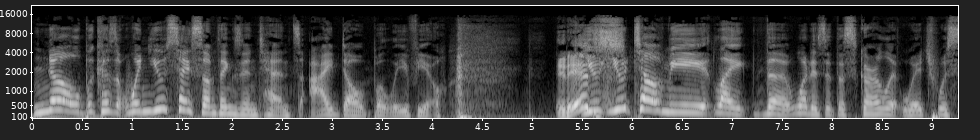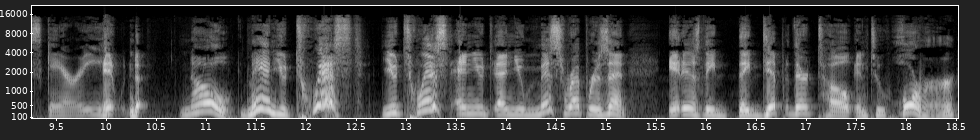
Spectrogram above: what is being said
no, because when you say something's intense, I don't believe you. It is. You, you tell me, like, the, what is it, the Scarlet Witch was scary. It no, man, you twist. You twist and you and you misrepresent. It is the they dipped their toe into horror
